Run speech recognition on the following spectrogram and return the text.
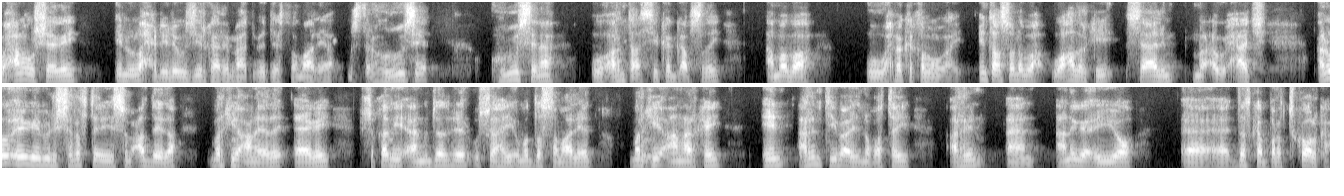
Waxaana uu sheegay inuu la xidhiiray wasiirka arrimaha dibadda ee soomaaliya master huruuse. Huruusena uu arrintaasi ka gaabsaday amaba uu waxba ka qaban waayey intaasoo dhan waa hadalkii saalim macow xaaji anuu eegay buu yidhi sharaftayda iyo sumcaddayda markii aan eegay shaqadii aan muddada dheer u sahayay ummadda soomaaliyeed. Markii aan arkay in arrintiiba ay noqotay arrin aniga iyo dadka brotocoolka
